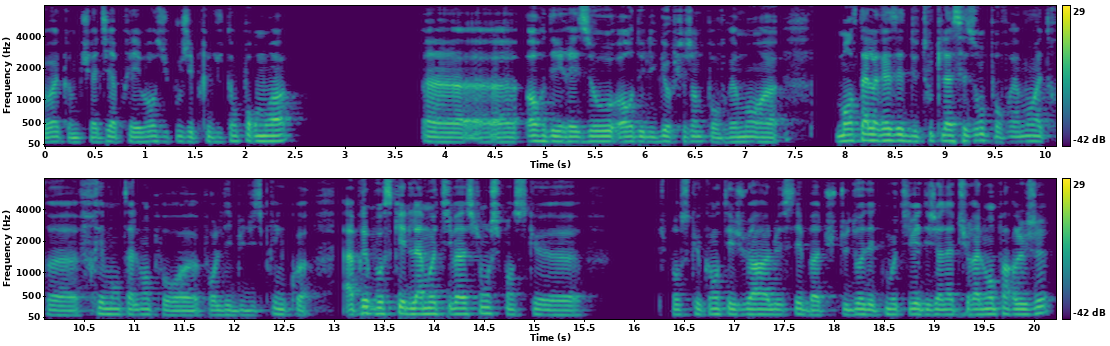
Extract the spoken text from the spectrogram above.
ouais, comme tu as dit après les du coup, j'ai pris du temps pour moi, hors des réseaux, hors de League of Legends pour vraiment mental reset de toute la saison pour vraiment être euh, frais mentalement pour, euh, pour le début du spring quoi. Après pour ce qui est de la motivation, je pense que je pense que quand tu es joueur à l'EC, bah tu te dois d'être motivé déjà naturellement par le jeu.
